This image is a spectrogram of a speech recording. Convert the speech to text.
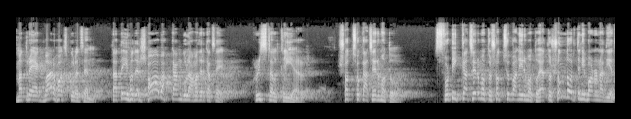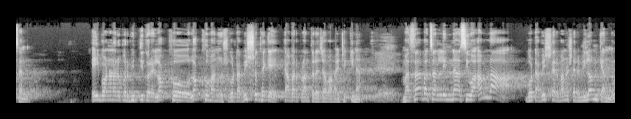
মাত্র একবার হজ করেছেন, তাতেই হজের সব আকামগুলো আমাদের কাছে ক্রিস্টাল ক্লিয়ার স্বচ্ছ কাচের মতো, স্ফটিক কাচের মতো, স্বচ্ছ পানির মতো, এত সুন্দর তিনি বর্ণনা দিয়েছেন। এই বর্ণনার উপর ভিত্তি করে লক্ষ লক্ষ মানুষ গোটা বিশ্ব থেকে কাবার প্রান্তরে জমা হয়, ঠিক কিনা? আমনা, গোটা বিশ্বের মানুষের মিলন কেন্দ্র।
